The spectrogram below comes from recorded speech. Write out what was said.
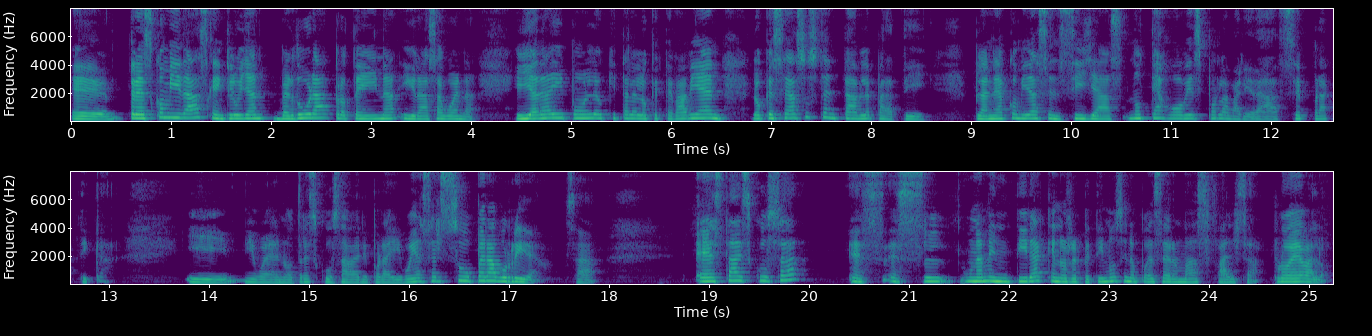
eh, tres comidas que incluyan verdura, proteína y grasa buena. Y ya de ahí ponle o quítale lo que te va bien, lo que sea sustentable para ti. Planea comidas sencillas, no te agobies por la variedad, sé práctica. Y, bueno, otra excusa venir por ahí. Voy a ser súper aburrida. O sea, esta excusa es, es, una mentira que nos repetimos y no puede ser más falsa. Pruébalo.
